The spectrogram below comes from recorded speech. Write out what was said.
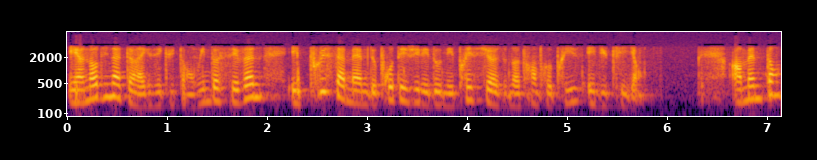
et un ordinateur exécutant Windows 7 est plus à même de protéger les données précieuses de notre entreprise et du client. En même temps,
